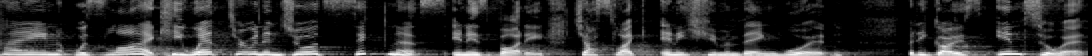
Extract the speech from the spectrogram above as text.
pain was like. He went through and endured sickness in his body, just like any human being would. But he goes into it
